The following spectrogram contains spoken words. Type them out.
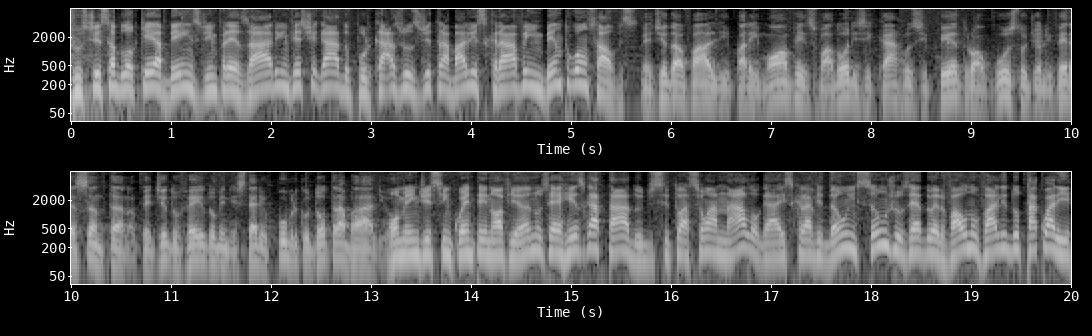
Justiça bloqueia bens de empresário investigado por casos de trabalho escravo em Bento Gonçalves. Medida vale para imóveis, valores e carros de Pedro Augusto de Oliveira Santana. O pedido veio do Ministério Público do Trabalho. Homem de 59 anos é resgatado de situação análoga à escravidão em São José do Herval, no Vale do Taquari.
